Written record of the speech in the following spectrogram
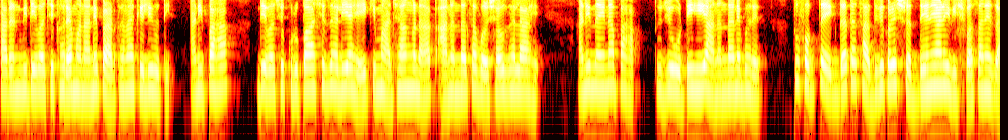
कारण मी देवाची खऱ्या मनाने प्रार्थना केली होती. आणि पहा देवाची कृपा अशी झाली आहे की माझ्या अंगणात आनंदाचा वर्षाव झाला आहे. आणि नैना पहा तुझी ओटी ही आनंदाने भरेल. तू फक्त एकदा त्या साध्वीकडे श्रद्धेने आणि विश्वासाने जा.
